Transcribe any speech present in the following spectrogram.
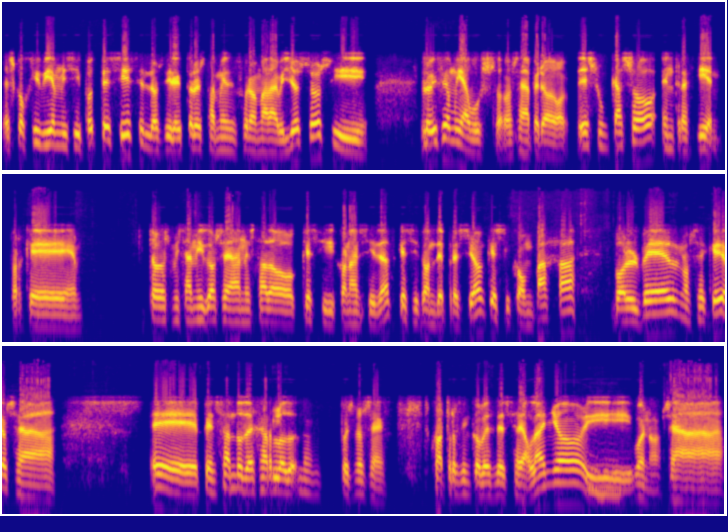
escogí bien mis hipótesis, los directores también fueron maravillosos y lo hice muy a gusto, o sea, pero es un caso entre 100, porque todos mis amigos han estado que si con ansiedad, que si con depresión, que si con baja, volver, no sé qué, o sea, eh, pensando dejarlo, pues no sé, cuatro o cinco veces al año y bueno, o sea,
